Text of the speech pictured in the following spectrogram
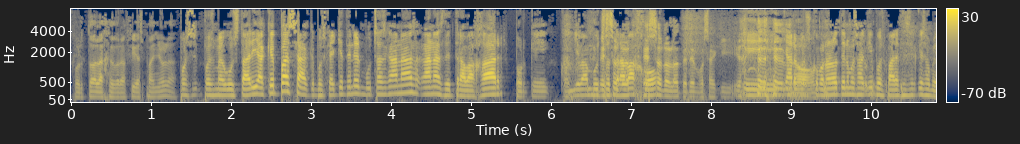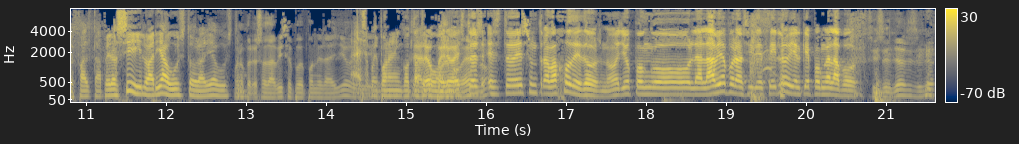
por toda la geografía española. Pues, pues me gustaría. ¿Qué pasa? Que pues que hay que tener muchas ganas, ganas de trabajar, porque conlleva mucho eso, trabajo. No, eso no lo tenemos aquí. Y claro, No. pues como no lo tenemos aquí, pues parece ser que eso me falta. Pero sí, lo haría a gusto, lo haría a gusto. Bueno, pero eso David se puede poner a ello. Ah, y- se puede poner en contacto Claro, con pero mover, esto es, ¿no? esto es un trabajo de dos, ¿no? Yo pongo la labia, por así decirlo, y el que ponga la voz. Sí, señor, sí, señor.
